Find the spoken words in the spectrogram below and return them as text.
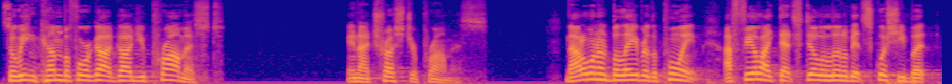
So we can come before God. God, you promised, and I trust your promise. Now, I don't want to belabor the point. I feel like that's still a little bit squishy, but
